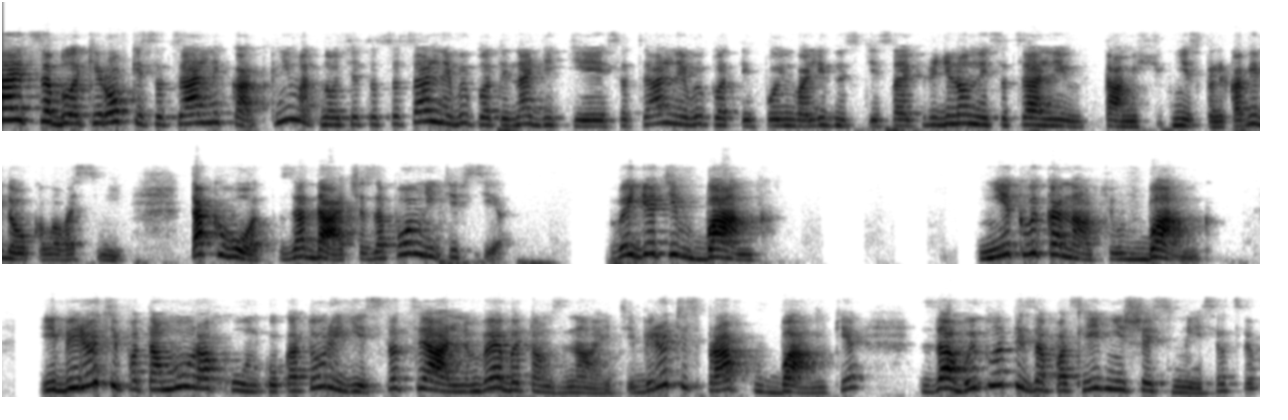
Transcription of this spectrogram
касается блокировки социальных карт, к ним относятся социальные выплаты на детей, социальные выплаты по инвалидности, определенные социальные, там еще несколько видов, около восьми. Так вот, задача, запомните все. Вы идете в банк, не к виконавцу, в банк, и берете по тому рахунку, который есть социальным, вы об этом знаете, берете справку в банке за выплаты за последние 6 месяцев,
